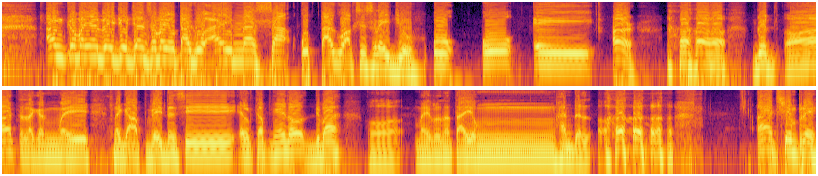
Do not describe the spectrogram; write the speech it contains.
Ang Kabayan Radio dyan sa may Otago ay nasa Otago Access Radio. O O A R. Good. Ah, talagang may nag-upgrade na si El Cap ngayon, no? 'di ba? Oh, mayroon na tayong handle. At syempre,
